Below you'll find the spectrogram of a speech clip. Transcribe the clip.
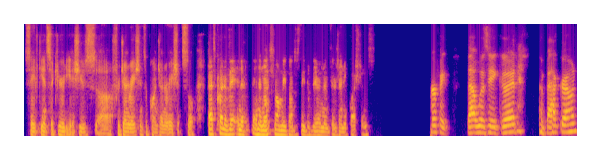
safety and security issues uh, for generations upon generations. So that's kind of it in a, in a nutshell. Maybe I'll just leave it there and if there's any questions. Perfect. That was a good background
